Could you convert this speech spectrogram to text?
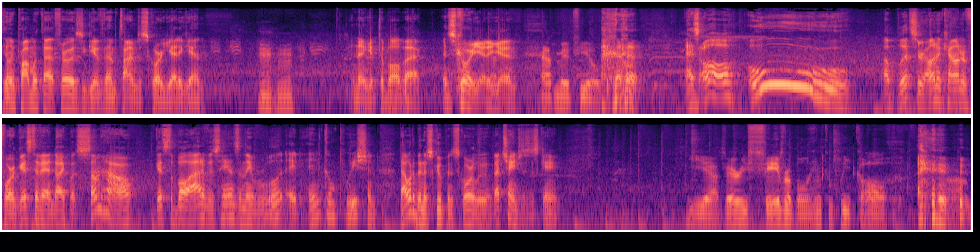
the only problem with that throw is you give them time to score yet again. Mm-hmm. And then get the ball back and score yet again. At midfield. you know. As oh, ooh, a blitzer unaccounted for gets to Van Dyke, but somehow gets the ball out of his hands and they rule it an incompletion. That would have been a scoop and score, Lou. That changes this game. yeah, very favorable incomplete call. Um,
